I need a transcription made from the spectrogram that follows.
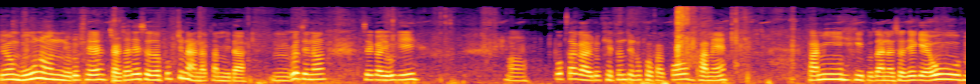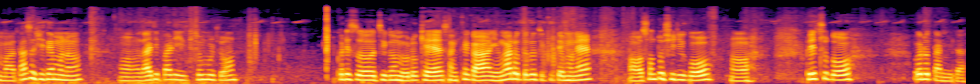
이 무는 이렇게 잘잘해서 뽑지는 않았답니다. 음, 어제는 제가 여기 어, 뽑다가 이렇게 던져놓고 갔고 밤에 밤이기보다는 저녁에 오후 막 5시 되면은 어, 날이 빨리 저물죠. 그래서 지금 이렇게 상태가 영하로 떨어졌기 때문에 어, 손도 시리고 어, 배추도 얼었답니다.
